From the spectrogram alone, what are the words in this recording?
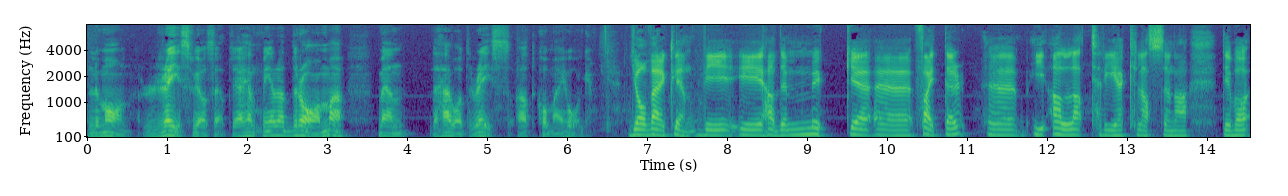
Le Mans-race vi har sett. Det har hänt mera drama men det här var ett race att komma ihåg. Ja, verkligen. Vi hade mycket eh, fighter Eh, i alla tre klasserna. Det var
